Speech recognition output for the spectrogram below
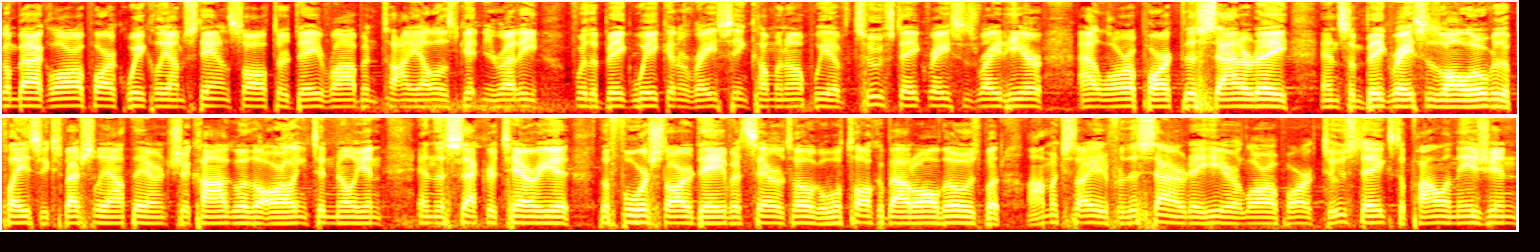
Welcome back, Laurel Park Weekly. I'm Stan Salter, Dave Rodman, Ty Ehlis, getting you ready for the big weekend of racing coming up. We have two stake races right here at Laurel Park this Saturday, and some big races all over the place, especially out there in Chicago, the Arlington Million and the Secretariat, the Four Star Dave at Saratoga. We'll talk about all those, but I'm excited for this Saturday here at Laurel Park. Two stakes, the Polynesian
